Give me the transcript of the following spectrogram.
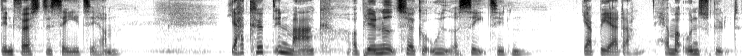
Den første sagde til ham, Jeg har købt en mark og bliver nødt til at gå ud og se til den. Jeg beder dig, have mig undskyldt.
